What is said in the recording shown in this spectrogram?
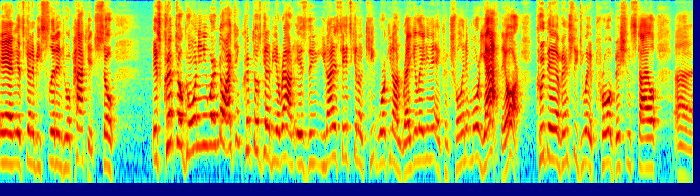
And it's going to be slid into a package. So is crypto going anywhere? No, I think crypto is going to be around. Is the United States going to keep working on regulating it and controlling it more? Yeah, they are. Could they eventually do a prohibition style uh,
